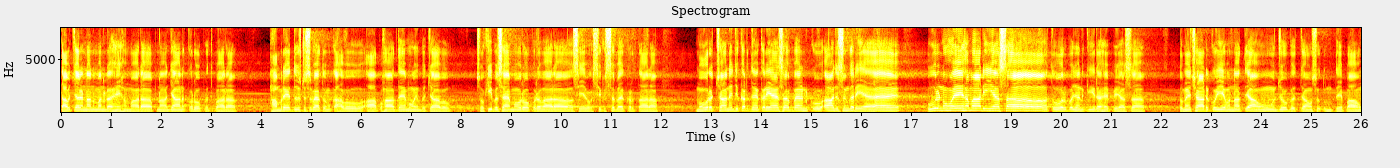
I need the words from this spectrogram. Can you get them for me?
ਤਬ ਚਰਨਨ ਮਨ ਰਹੇ ਹਮਾਰਾ, ਆਪਣਾ ਜਾਨ ਕਰੋ ਪ੍ਰਤਪਾਰਾ। ਹਮਰੇ ਦੁਸ਼ਟ ਸਵੈ ਤੁਮ ਕਹਾਵੋ ਆਪ ਹਾਥ ਦੇ ਮੋਹਿ ਬਚਾਵੋ। ਸੁਖੀ ਬਸੈ ਮੋਰੋ ਪਰਵਾਰਾ, ਸੇਵਕ ਸਿਖ ਸਭੈ ਕਰਤਾਰਾ। ਮੋਰ ਅੱਛਾ ਨਿਜ ਕਰਦਿਆਂ ਕਰਿਆ ਸਭ ਬੈਰਨ ਕੋ ਆਜ ਸੰਘਰਿਆ ਪੂਰਨ ਹੋਏ ਹਮਾਰੀ ਆਸਾ, ਤੋਰ ਭਜਨ ਕੀ ਰਹਿ ਪਿਆਸਾ। ਤੁਮੇ ਛਾੜ ਕੋਈ ਅਵ ਨਾ ਧਿਆਉ, ਜੋ ਬਚਾਉ ਸੋ ਤੁਮ ਤੇ ਪਾਉ।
